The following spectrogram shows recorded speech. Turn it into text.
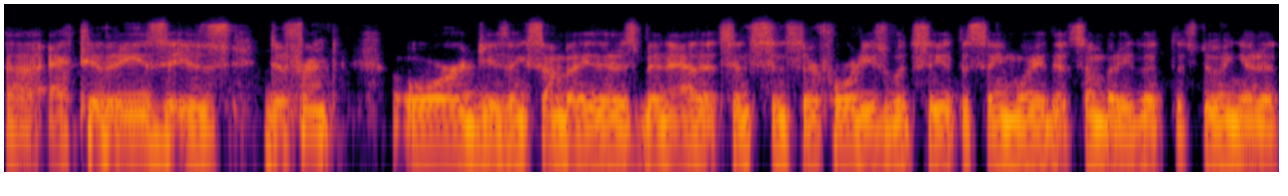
uh, activities is different, or do you think somebody that has been at it since since their 40s would see it the same way that somebody that, that's doing it at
